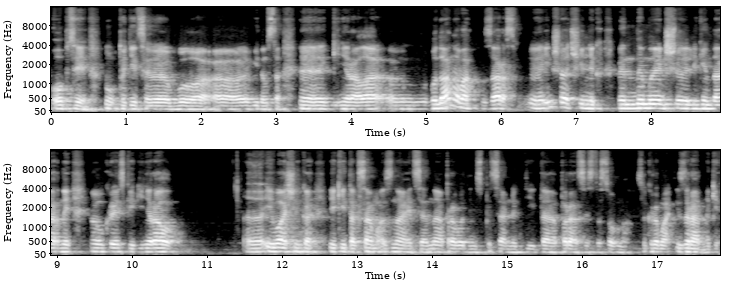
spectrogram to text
опції. Ну тоді це було е, відомство е, генерала е, Буданова. Зараз е, інший очільник, е, не менш легендарний е, український генерал. е, Іващенка, який так само знається на проведенні спеціальних дій та операцій стосовно, зокрема, і зрадників.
